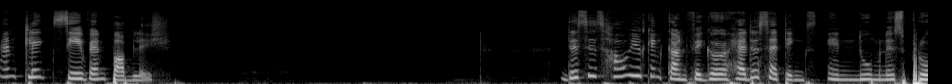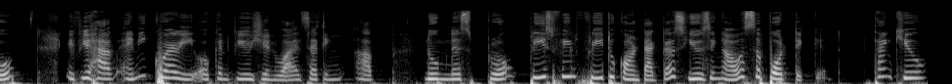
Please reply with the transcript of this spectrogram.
and click save and publish This is how you can configure header settings in Numinous Pro. If you have any query or confusion while setting up Numinous Pro, please feel free to contact us using our support ticket. Thank you.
